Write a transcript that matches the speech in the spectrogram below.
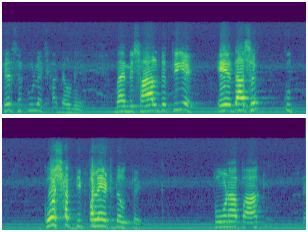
پھر سکولے چڈ آنے میں مثال دیتی ہے اے دس گوشت دی پلیٹ دے اتنے پونا پا کے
